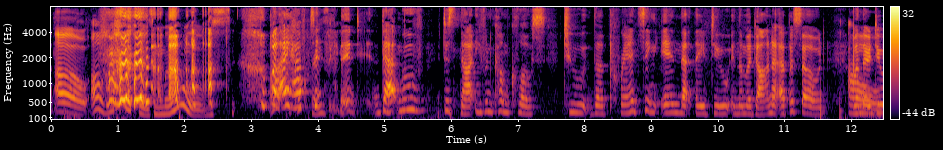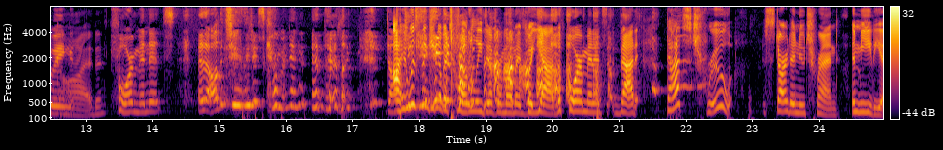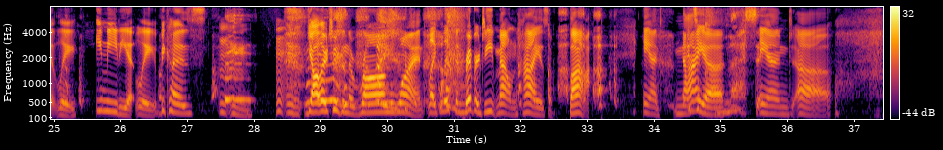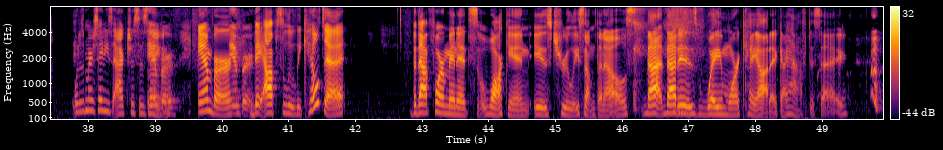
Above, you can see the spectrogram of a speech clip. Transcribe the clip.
Oh, oh, those moves. But Oh, I so have to. It, uh, that move does not even come close to the prancing in that they do in the Madonna episode when they're Oh, doing God. four minutes and all the cheerleaders come in and they're like. I was thinking of a kicking in front totally different moment, but yeah, the four minutes that that's true. Start a new trend immediately, immediately, because mm-mm, mm-mm, y'all are choosing the wrong one. Like, listen, River Deep Mountain High is a bop, and Naya and uh, what is Mercedes actress's name? Amber. Amber. Amber. They absolutely killed it. But that four minutes walk in is truly something else. That that is way more chaotic, I have to say.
